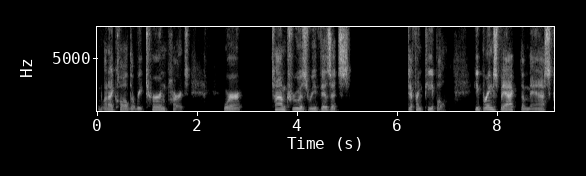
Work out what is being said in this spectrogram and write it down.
what I call the return parts, where Tom Cruise revisits different people. He brings back the mask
